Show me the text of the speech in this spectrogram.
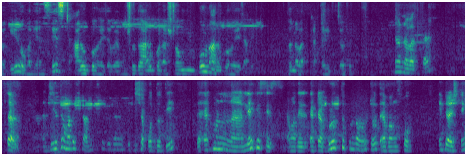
রোগীর ওভারিয়ান সিস্ট আরোগ্য হয়ে যাবে এবং শুধু আরোগ্য না, সম্পূর্ণ আরোগ্য হয়ে যাবে। ধন্যবাদ, ডাক্তার চৌধুরী। ধন্যবাদ, স্যার। স্যার যেহেতু আমাদের সাদৃশ্য চিকিৎসা পদ্ধতি এখন লেকেসিস আমাদের একটা গুরুত্বপূর্ণ ওষুধ এবং খুব ইন্টারেস্টিং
